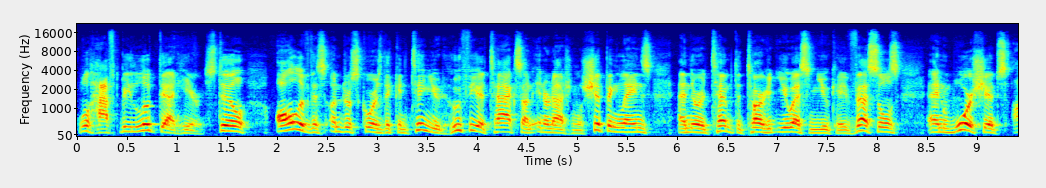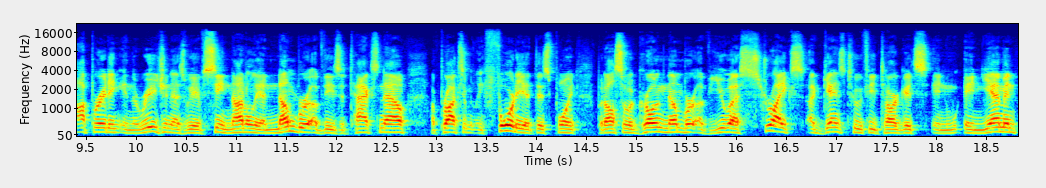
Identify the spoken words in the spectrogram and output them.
will have to be looked at here. Still, all of this underscores the continued Houthi attacks on international shipping lanes and their attempt to target US and UK vessels and warships operating in the region, as we have seen not only a number of these attacks now, approximately 40 at this point, but also a growing number of US strikes against Houthi targets in, in Yemen,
